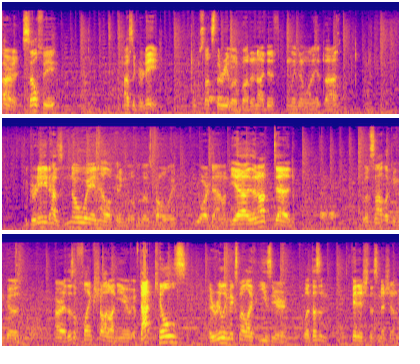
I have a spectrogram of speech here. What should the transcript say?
Alright, Selphie has a grenade. Oops, that's the reload button. I definitely didn't want to hit that. The grenade has no way in hell of hitting both of those, probably. You are down. Yeah, they're not dead. But it's not looking good. Alright, there's a flank shot on you. If that kills, it really makes my life easier. But it doesn't finish this mission.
